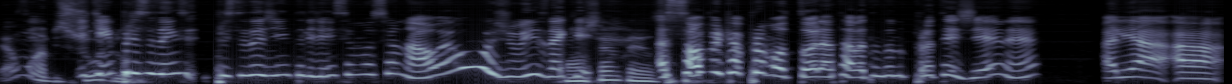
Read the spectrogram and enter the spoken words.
é um E absurdo. quem precisa, precisa de inteligência emocional é o juiz, né? Com que, certeza. É só porque a promotora tava tentando proteger, né? Ali a, a,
